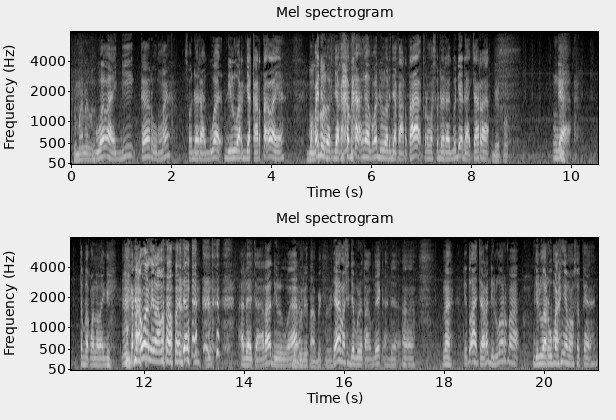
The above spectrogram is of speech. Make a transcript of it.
Ke mana lu? Gua lagi ke rumah saudara gua di luar Jakarta lah ya. Pokoknya di luar Jakarta, enggak, pokoknya di luar Jakarta ke rumah saudara gue dia ada acara. Depok Enggak. Tebak mana lagi? Ketahuan nih lama-lama jangan. ada acara di luar. Jabodetabek tadi Ya masih Jabodetabek ada. Nah itu acara di luar pak, di luar rumahnya maksudnya.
